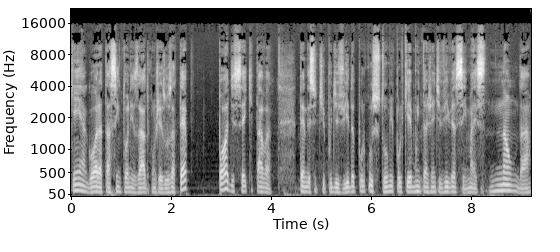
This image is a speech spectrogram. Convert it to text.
quem agora está sintonizado com Jesus, até pode ser que estava tendo esse tipo de vida por costume, porque muita gente vive assim, mas não dá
